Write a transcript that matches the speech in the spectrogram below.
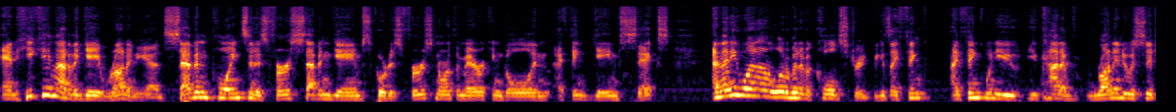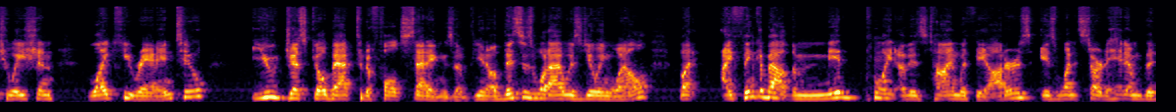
And he came out of the gate running. He had seven points in his first seven games, scored his first North American goal in I think game six. And then he went on a little bit of a cold streak because I think I think when you you kind of run into a situation like he ran into, you just go back to default settings of, you know, this is what I was doing well, but I think about the midpoint of his time with the Otters is when it started to hit him the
